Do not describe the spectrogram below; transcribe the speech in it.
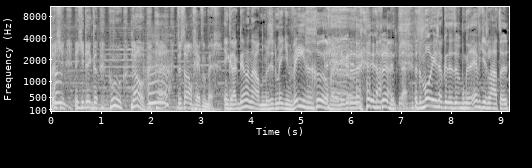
dat je, dat je denkt dat, hoe, nou. Hè? Dus daarom geef hem weg. Ik ruik dennennaald, maar er zit een beetje een wege geur omheen. Het- het. Mooie is ook, dat moet ik eventjes laten...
